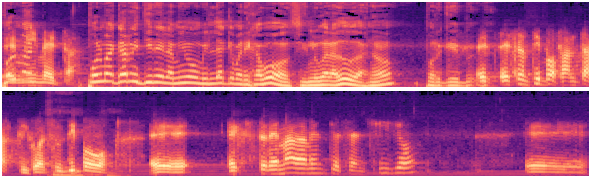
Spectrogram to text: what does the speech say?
Paul mi meta. Paul McCartney tiene la misma humildad que manejas vos, sin lugar a dudas, ¿no? Porque es, un tipo fantástico, es un tipo eh, extremadamente sencillo eh,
